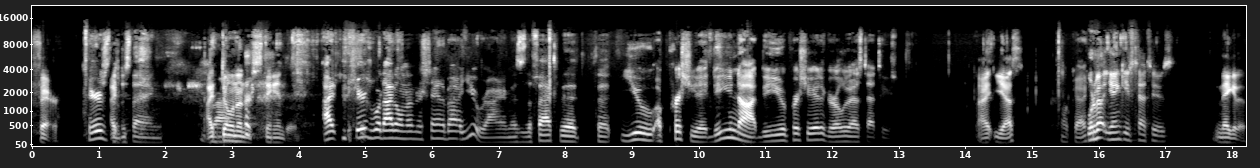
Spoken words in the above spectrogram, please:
fair. Here's the I thing. I Right. don't understand it. I here's what I don't understand about you, Ryan, is the fact that that you appreciate. Do you not? Do you appreciate a girl who has tattoos? I yes, Okay. What about Yankees tattoos? negative.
